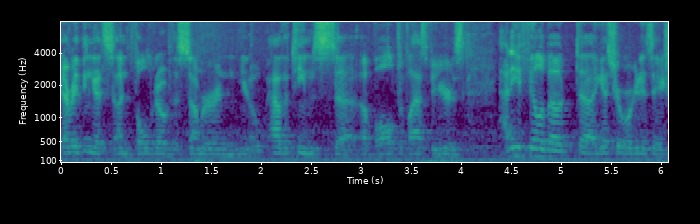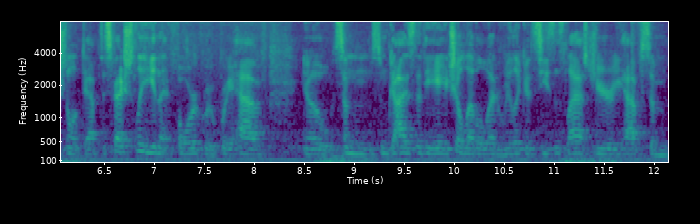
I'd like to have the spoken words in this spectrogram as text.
everything that's unfolded over the summer and, you know, how the team's uh, evolved the last few years, how do you feel about, uh, I guess, your organizational depth, especially in that forward group where you have, you know, some, some guys at the AHL level who had really good seasons last year, you have some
